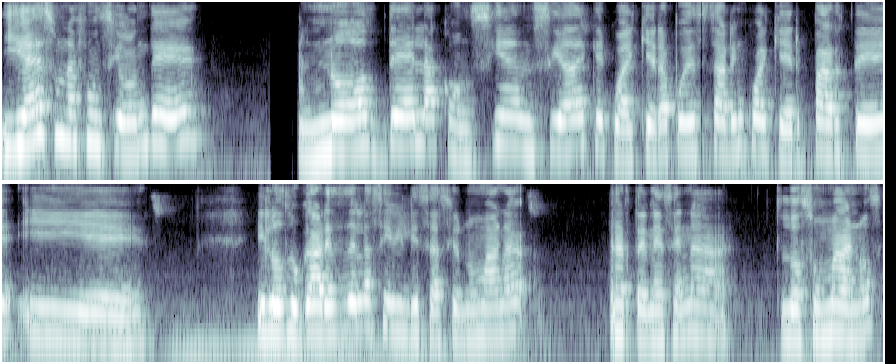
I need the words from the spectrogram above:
Y es una función de, no de la conciencia de que cualquiera puede estar en cualquier parte y, y los lugares de la civilización humana pertenecen a los humanos,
